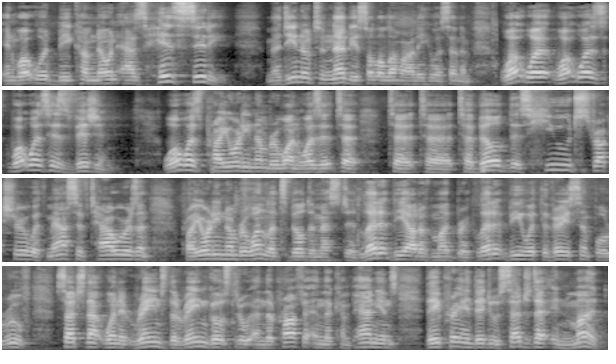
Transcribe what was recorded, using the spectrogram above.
in what would become known as his city, Medina to Nabi sallallahu alaihi wasallam. What, what, what, was, what was his vision? What was priority number one? Was it to, to, to, to build this huge structure with massive towers? And priority number one, let's build a masjid. Let it be out of mud brick. Let it be with a very simple roof, such that when it rains, the rain goes through, and the Prophet and the companions, they pray and they do sajda in mud.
